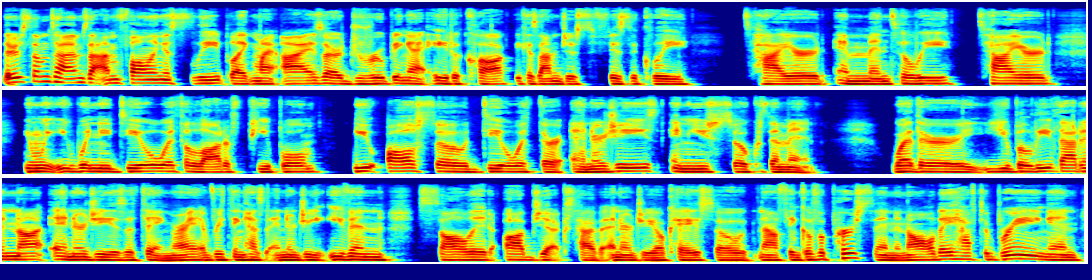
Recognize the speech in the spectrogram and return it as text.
There's sometimes that I'm falling asleep, like my eyes are drooping at eight o'clock because I'm just physically tired and mentally tired. You know, when you, when you deal with a lot of people, you also deal with their energies and you soak them in whether you believe that or not, energy is a thing, right? Everything has energy. Even solid objects have energy. Okay. So now think of a person and all they have to bring and,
